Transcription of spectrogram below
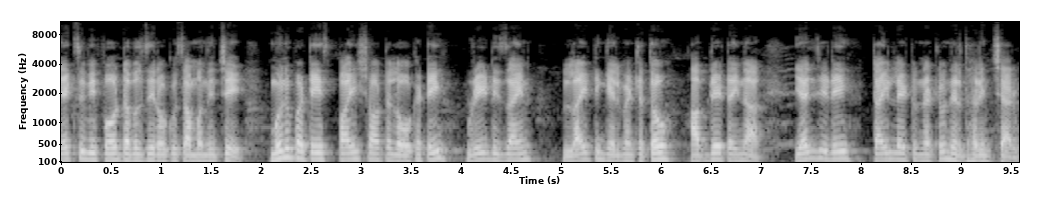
ఎక్స్వి ఫోర్ డబల్ జీరోకు సంబంధించి మునుపటి స్పై షాట్లలో ఒకటి రీడిజైన్ లైటింగ్ ఎలిమెంట్లతో అప్డేట్ అయిన ఎల్జీడీ టైల్ లైట్ ఉన్నట్లు నిర్ధారించారు.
